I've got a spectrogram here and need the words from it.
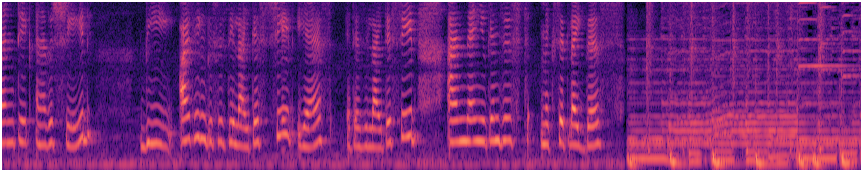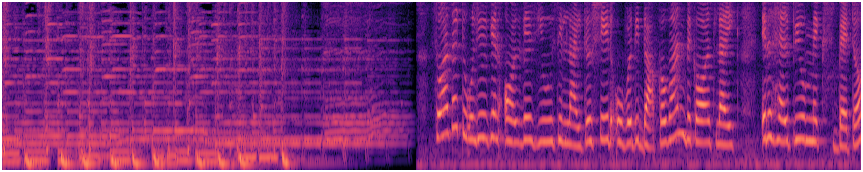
Then take another shade. The I think this is the lightest shade. Yes, it is the lightest shade and then you can just mix it like this. so as i told you you can always use the lighter shade over the darker one because like it'll help you mix better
